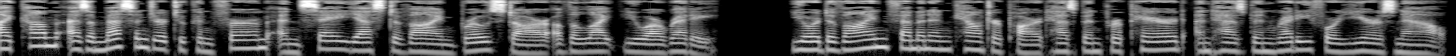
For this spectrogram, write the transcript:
I come as a messenger to confirm and say yes divine bro star of the light you are ready. Your divine feminine counterpart has been prepared and has been ready for years now.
